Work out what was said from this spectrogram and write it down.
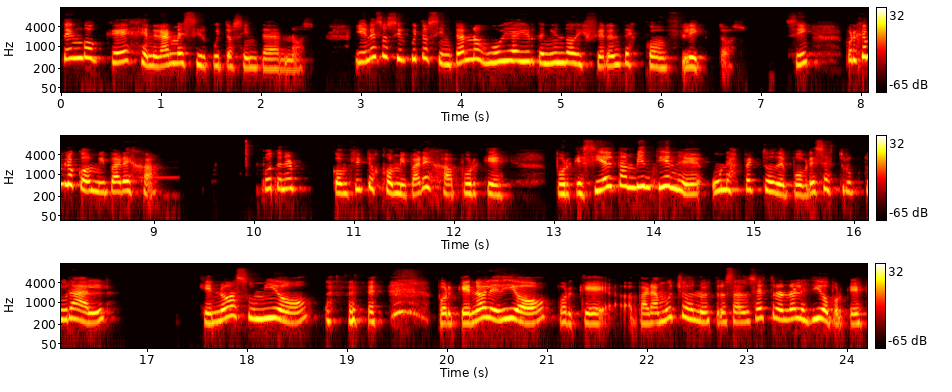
tengo que generarme circuitos internos. Y en esos circuitos internos voy a ir teniendo diferentes conflictos, ¿sí? Por ejemplo, con mi pareja. Puedo tener conflictos con mi pareja, ¿por qué? Porque si él también tiene un aspecto de pobreza estructural, que no asumió, porque no le dio, porque para muchos de nuestros ancestros no les dio, porque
